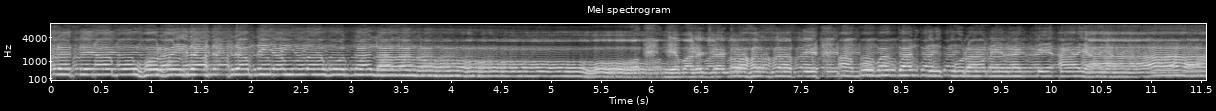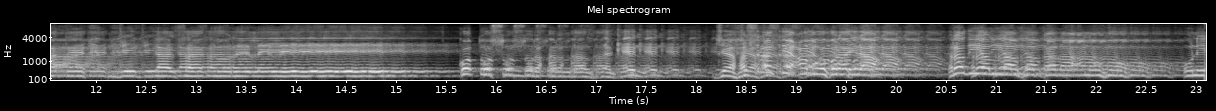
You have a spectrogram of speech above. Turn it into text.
হযরতে আবু হুরায়রা রাদিয়াল্লাহু তাআলা এবার যেন হযরতে আবু বকরকে কোরআনের একটি আয়াত জিজ্ঞাসা করলেন, কত সুন্দর আন্দাজ দেখেন যে হযরতে আবু হুরায়রা রাদিয়াল্লাহু তাআলা আনহু, উনি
